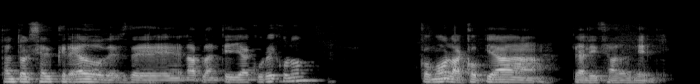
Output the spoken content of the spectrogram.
tanto el set creado desde la plantilla currículum como la copia realizada de él.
